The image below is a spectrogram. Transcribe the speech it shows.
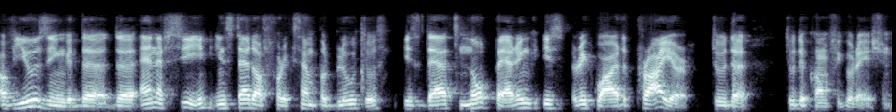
of using the, the NFC instead of, for example, Bluetooth is that no pairing is required prior to the to the configuration.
